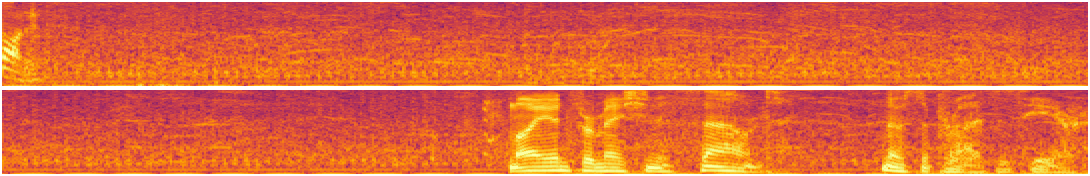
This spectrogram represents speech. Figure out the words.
Got it. My information is sound. No surprises here.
